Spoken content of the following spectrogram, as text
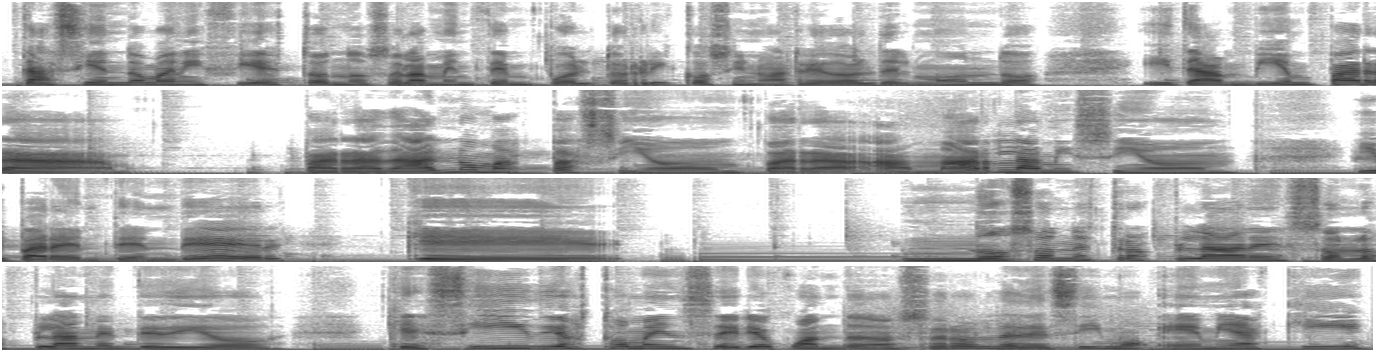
está siendo manifiesto no solamente en Puerto Rico, sino alrededor del mundo. Y también para, para darnos más pasión, para amar la misión y para entender que no son nuestros planes, son los planes de Dios que sí Dios toma en serio cuando nosotros le decimos, heme aquí,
